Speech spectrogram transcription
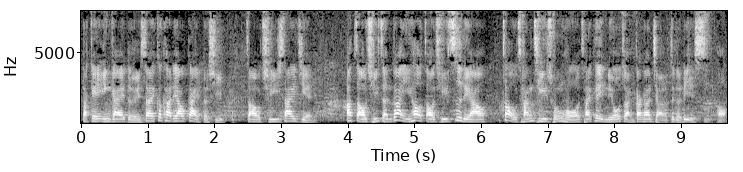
大家应该就会使更加了解，就是早期筛检，啊，早期诊断以后，早期治疗，才有长期存活，才可以扭转刚刚讲的这个劣势，吼。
